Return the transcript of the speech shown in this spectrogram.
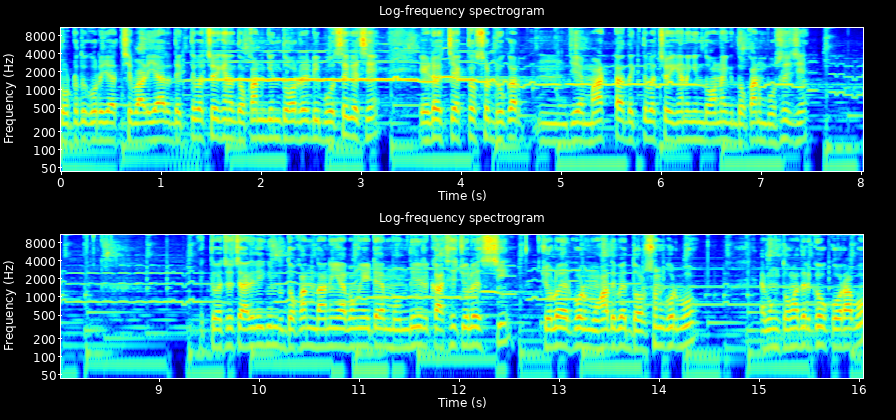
টোটোতে করে যাচ্ছে বাড়ি। আর দেখতে পাচ্ছ এখানে দোকান কিন্তু অলরেডি বসে গেছে। এটা হচ্ছে একতশ্বর ঢোকার যে মাঠটা দেখতে পাচ্ছ, এখানে কিন্তু অনেক দোকান বসেছে। দেখতে পাচ্ছ চারিদিকে কিন্তু দোকান দানি এবং এটা মন্দিরের কাছে চলে এসেছি। চলো এরপর মহাদেবের দর্শন করব এবং তোমাদেরকেও করাবো,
